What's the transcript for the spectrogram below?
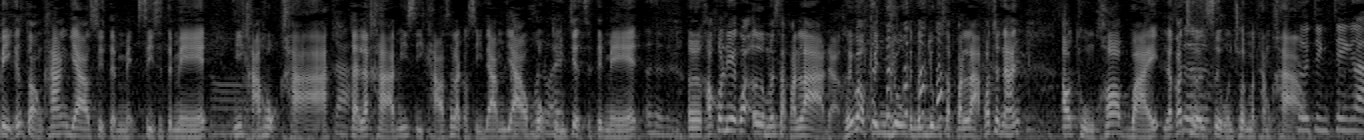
ปีกทั้งสองข้างยาว4เซนติเมตรอ๋อมีขา 6 ขา จ้ะแต่ละขามีสีขาวสลับกับสีดำยาวเอาไว้6ถึง7เซนติเมตร เออ เออเขาก็เรียกว่าเออมันสัตว์ประหลาดอะ เฮ้ยบอกเป็นยุงแต่เป็นยุงสัตว์ประหลาด เพราะฉะนั้นเอาถุงครอบไว้แล้วก็เชิญสื่อมวลชนมาทำข่าว คือจริงๆล่ะ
